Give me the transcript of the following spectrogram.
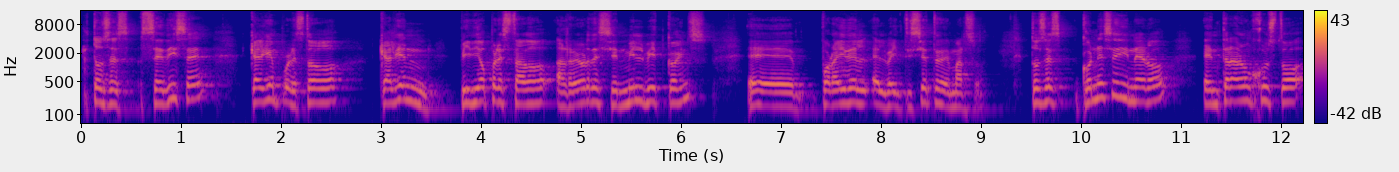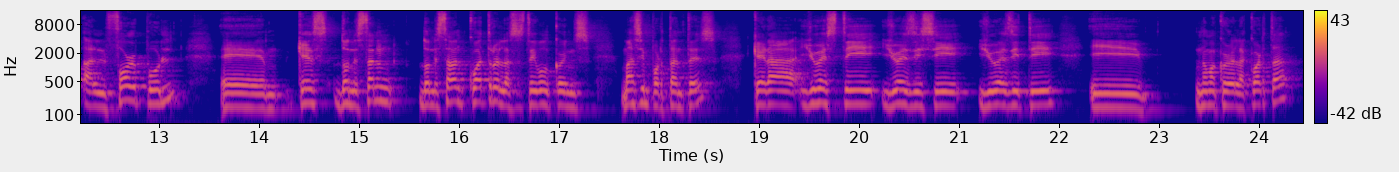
Entonces, se dice que alguien prestó, que alguien pidió prestado alrededor de 100 mil bitcoins eh, por ahí del el 27 de marzo. Entonces, con ese dinero entraron justo al for pool, eh, que es donde, están, donde estaban cuatro de las stablecoins más importantes, que era UST, USDC, USDT y no me acuerdo de la cuarta,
